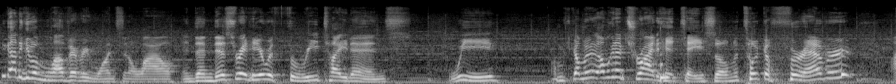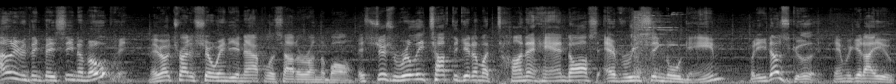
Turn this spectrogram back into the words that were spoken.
You got to give him love every once in a while. And then this right here with three tight ends. We... I'm, I'm, gonna, I'm gonna try to hit Taysom. It took him forever. I don't even think they've seen him open. Maybe I'll try to show Indianapolis how to run the ball. It's just really tough to get him a ton of handoffs every single game, but he does good. Can we get Aiyuk?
